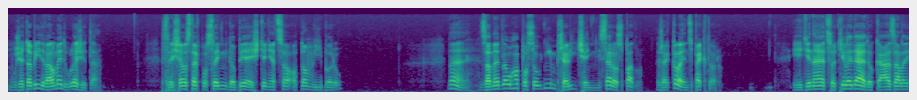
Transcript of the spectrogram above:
Může to být velmi důležité. Slyšel jste v poslední době ještě něco o tom výboru? Ne, zanedlouho po soudním přelíčení se rozpadl, řekl inspektor. Jediné, co ti lidé dokázali,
